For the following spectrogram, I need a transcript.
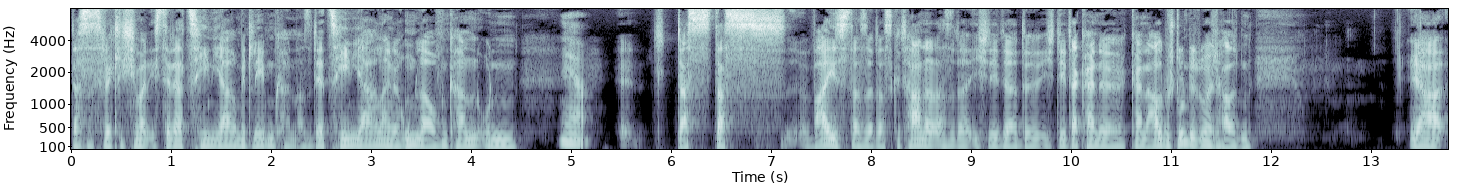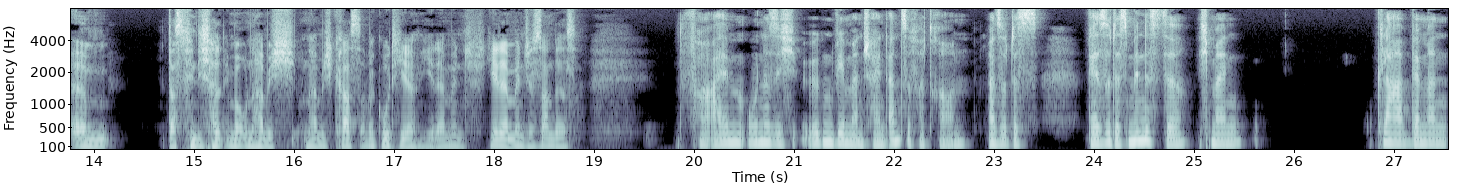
dass es wirklich jemand ist, der da zehn Jahre mit leben kann. Also der zehn Jahre lang da rumlaufen kann und Ja. Das, das weiß, dass er das getan hat. Also da, ich stehe da, ich stehe da keine, keine halbe Stunde durchhalten. Ja, ähm, das finde ich halt immer unheimlich, unheimlich krass. Aber gut, hier, jeder Mensch, jeder Mensch ist anders. Vor allem ohne sich irgendwem anscheinend anzuvertrauen. Also das wäre so das Mindeste. Ich meine, klar, wenn man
